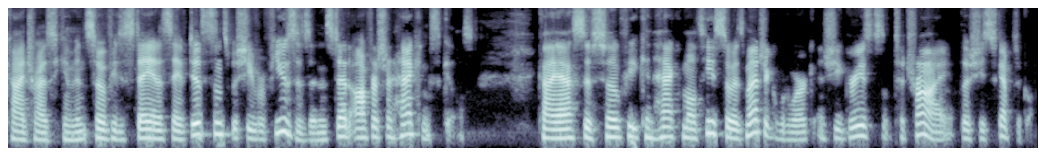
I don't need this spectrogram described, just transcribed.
Kai tries to convince Sophie to stay at a safe distance, but she refuses and instead offers her hacking skills. Kai asks if Sophie can hack Maltese so his magic would work, and she agrees to try, though she's skeptical.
